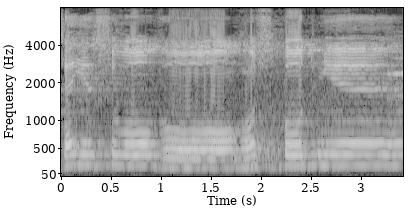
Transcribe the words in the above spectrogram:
Це є слово Господнє.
